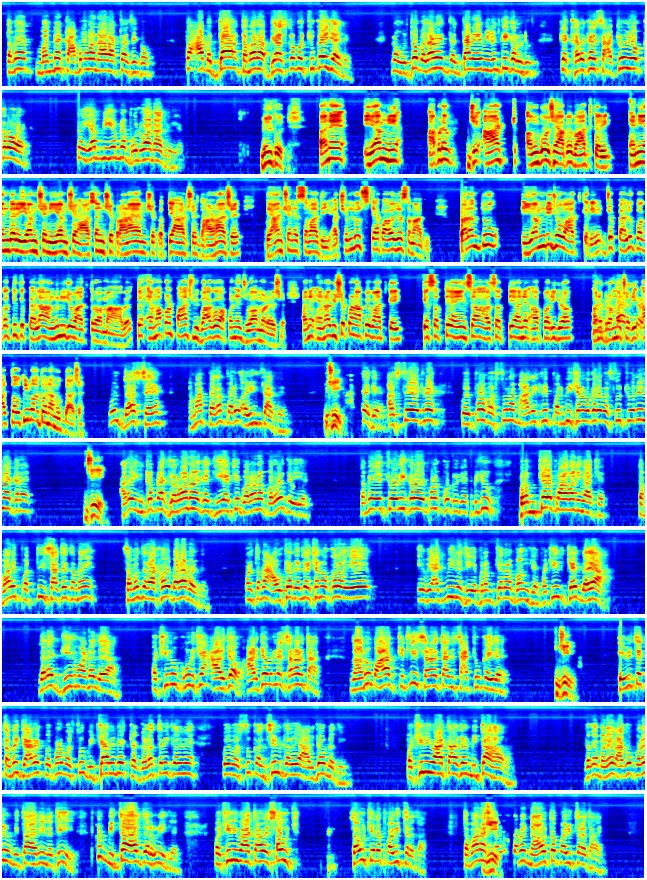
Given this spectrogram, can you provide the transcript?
તમે મનને કાબુમાં ના રાખતા શીખો. તો આ બધા તમારા અભ્યાસક્રમો ચૂકાઈ જાય છે. એટલે હું તો બધાને જનતાને એ વિનંતી કરું છું કે ખરેખર સાચો યોગ કરવો હોય તો યમ નિયમને ભૂલવા ના જોઈએ. બિલકુલ. અને યમની આપણે જે આઠ અંગો છે આપણે વાત કરી, એની અંદર યમ છે, નિયમ છે, આસન છે, પ્રાણાયામ છે, પ્રત્યાહાર છે, ધારણા છે, ધ્યાન છે અને સમાધિ. આ છેલ્લું સ્ટેપ આવે છે સમાધિ. પરંતુ યમની જો વાત કરીએ જો પહેલું પગથિયું કે પહેલા અંગની જો વાત કરવામાં આવે તો એમાં પણ પાંચ વિભાગો આપણને જોવા મળે છે. અને એના વિશે પણ આપણે વાત કહી કે સત્ય અહિંસા અસત્ય અને અપરિગ્રહ અને બ્રહ્મચર્ય. આ સૌથી મહત્વના મુદ્દા છે. કુલ દસ છે? એમાં પહેલા પહેલું અહિંસા છે. જી. છે. અસ્તે એટલે કોઈ પણ વસ્તુના માલિકની પરમિશન વગર વસ્તુ ચોરી ના કરાય. જી. અરે ઇન્કમ ટેક્સ ભરવાનો હોય કે જીએસટી ભરવાનો ભરવો જોઈએ. તમે એ ચોરી કરો એ પણ ખોટું છે. બીજું બ્રહ્મચર્ય પાળવાની વાત છે. તમારી પત્ની સાથે તમે સંબંધ રાખો એ બરાબર છે. પણ તમે આઉટર રિલેશનો કરો એ એ વ્યાજબી નથી. એ બ્રહ્મચર્ય ભંગ છે. પછી છે દયા. દરેક જીવ માટે દયા. પછીનું ગુણ છે આર્જવ. આર્જવ એટલે સરળતા. નાનું બાળક કેટલી સરળતાથી સાચું કહી દે. જી. એવી રીતે તમે જ્યારે કોઈ પણ વસ્તુ વિચારીને ગણતરી કરીને કોઈ વસ્તુ કન્સીલ કરવી આર્જવ નથી. પછીની વાત આવે છે મિતાહાર. જોકે મને લાગુ પડે હું મિતાહારી નથી પણ મિતાહાર જરૂરી છે. પછીની વાત આવે શૌચ. શૌચ એટલે પવિત્રતા. તમારા શરીર તમે નાવ તો પવિત્ર થાય.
